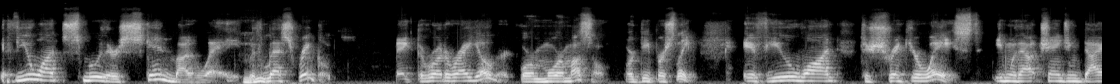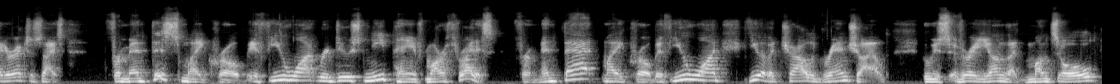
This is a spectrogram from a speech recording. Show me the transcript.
If you want smoother skin, by the way, with Mm-hmm. less wrinkles, make the Reuteri yogurt or more muscle or deeper sleep. If you want to shrink your waist, even without changing diet or exercise, ferment this microbe. If you want reduced knee pain from arthritis, ferment that microbe. If you want, if you have a child or grandchild who is very young, like months old,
